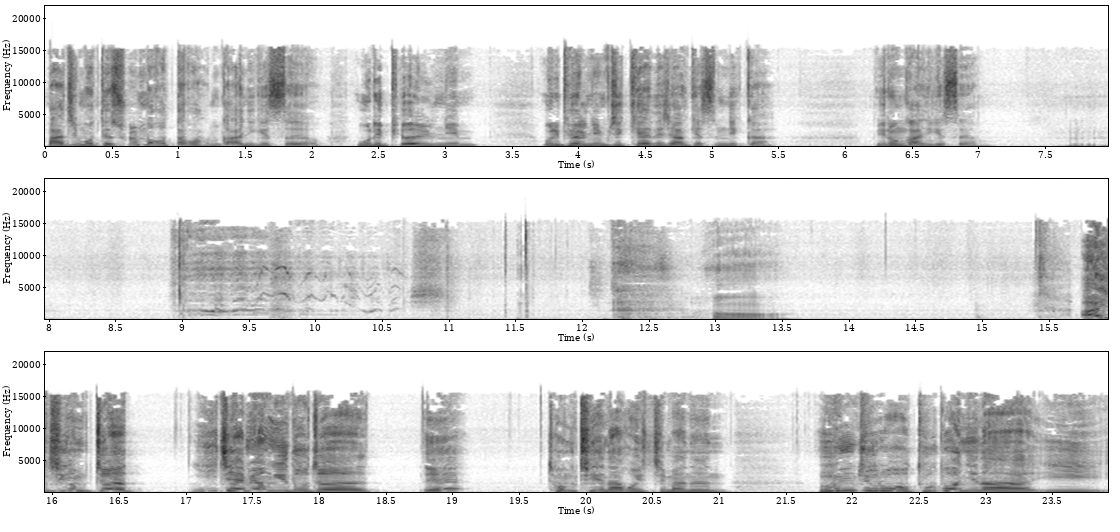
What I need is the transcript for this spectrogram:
마지못해 술 먹었다고 한 거 아니겠어요? 우리 별님, 우리 별님 지켜야 되지 않겠습니까? 이런 거 아니겠어요? 음. 어. 아이 지금 저 이재명이도 저 예? 정치인 하고 있지만은 음주로 두 번이나 이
